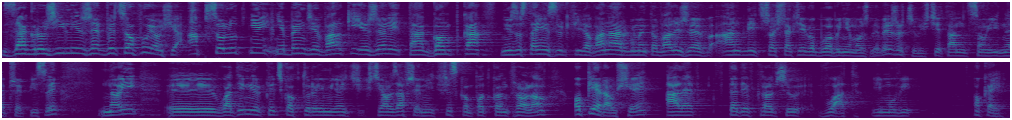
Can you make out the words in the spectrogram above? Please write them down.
Zagrozili, że wycofują się. Absolutnie nie będzie walki, jeżeli ta gąbka nie zostanie zlikwidowana. Argumentowali, że w Anglii coś takiego byłoby niemożliwe. Rzeczywiście tam są inne przepisy. No i yy, Władimir Klyczko, który mieć, chciał zawsze mieć wszystko pod kontrolą, opierał się, ale wtedy wkroczył Wład i mówi: Okej, okay,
